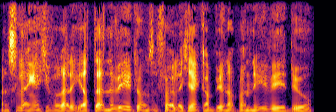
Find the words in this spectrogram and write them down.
Men så lenge jeg ikke får redigert denne videoen, så føler jeg ikke jeg kan begynne på en ny video.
